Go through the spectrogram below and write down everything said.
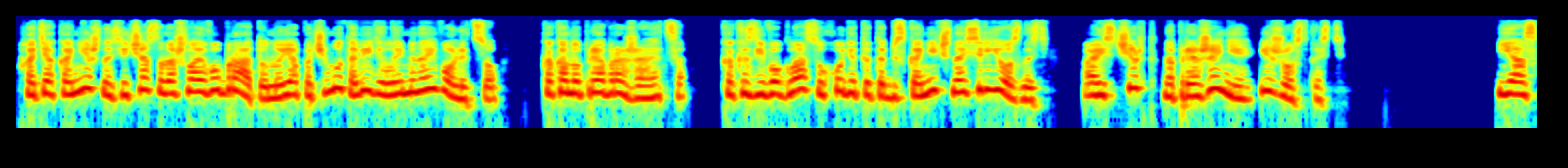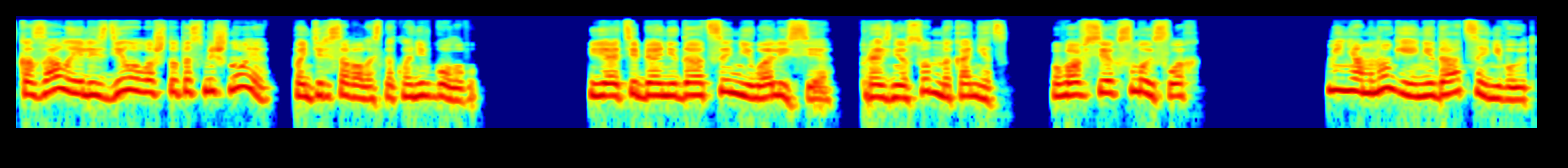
Хотя, конечно, сейчас она шла его брату, но я почему-то видела именно его лицо. Как оно преображается, как из его глаз уходит эта бесконечная серьезность, а из черт – напряжение и жесткость. «Я сказала или сделала что-то смешное?» – поинтересовалась, наклонив голову. «Я тебя недооценил, Алисия», – произнес он наконец. «Во всех смыслах». «Меня многие недооценивают»,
